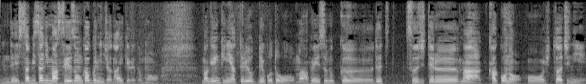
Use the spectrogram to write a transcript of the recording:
で、久々にま、生存確認じゃないけれども、まあ、元気にやってるよっていうことを、まあ、Facebook で通じてる、まあ、過去の人たちに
